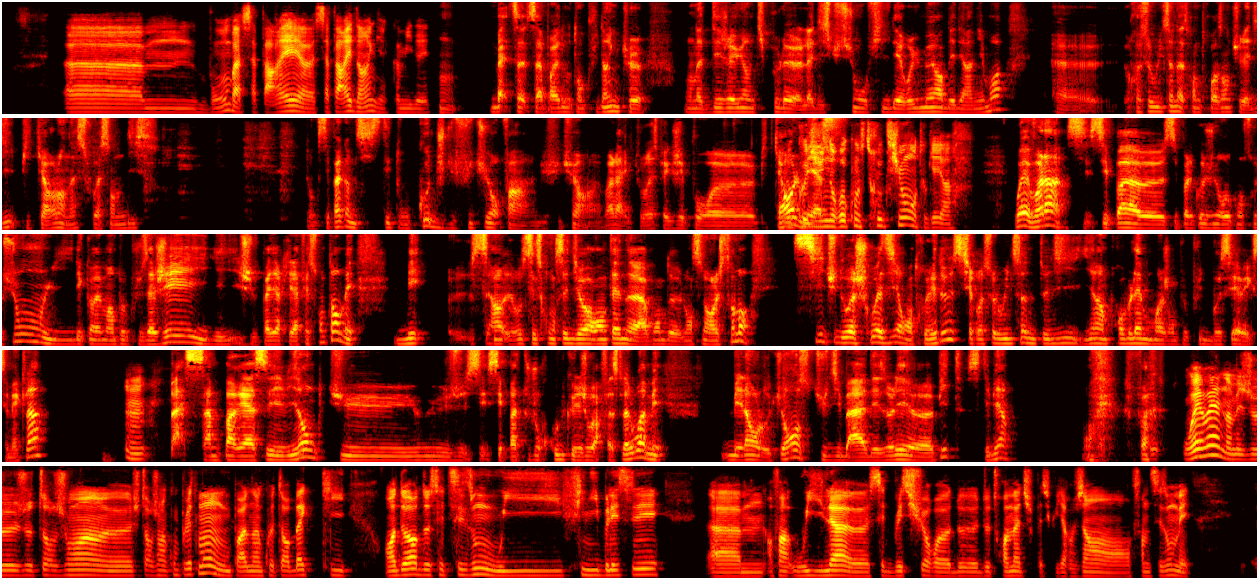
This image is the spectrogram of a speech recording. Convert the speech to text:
bon, bah, ça paraît, ça paraît dingue comme idée. Mm. Bah, ça, ça, paraît d'autant plus dingue que on a déjà eu un petit peu la discussion au fil des rumeurs des derniers mois. Euh, Russell Wilson a 33 ans, tu l'as dit, Pete Carroll en a 70. Donc c'est pas comme si c'était ton coach du futur, enfin du futur, euh, voilà, avec tout le respect que j'ai pour euh, Pete Carroll. Le coach d'une reconstruction en tout cas. Ouais, voilà, c'est pas euh, c'est pas le coach d'une reconstruction. Il est quand même un peu plus âgé. Il, je veux pas dire qu'il a fait son temps, mais mais c'est ce qu'on s'est dit hors antenne avant de lancer l'enregistrement si tu dois choisir entre les deux, si Russell Wilson te dit il y a un problème, moi j'en peux plus de bosser avec ces mecs-là, mm. bah, ça me paraît assez évident que tu. C'est pas toujours cool que les joueurs fassent la loi, mais, mais là en l'occurrence, tu dis bah désolé euh, Pete, c'était bien. ouais, ouais, non mais je, je te rejoins, euh, je te rejoins complètement. On parle d'un quarterback qui, en dehors de cette saison où il finit blessé, euh, enfin où il a cette blessure de, de trois matchs parce qu'il revient en fin de saison, mais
